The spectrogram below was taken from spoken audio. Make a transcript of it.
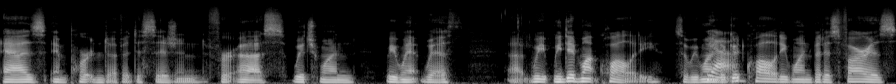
as important of a decision for us which one we went with. Uh, we, we did want quality. So we wanted Yeah. a good quality one. But as far as,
